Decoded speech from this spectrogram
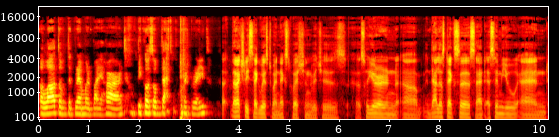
a lot of the grammar by heart because of that poor grade. That actually segues to my next question, which is uh, so you're in, um, in Dallas, Texas at SMU, and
